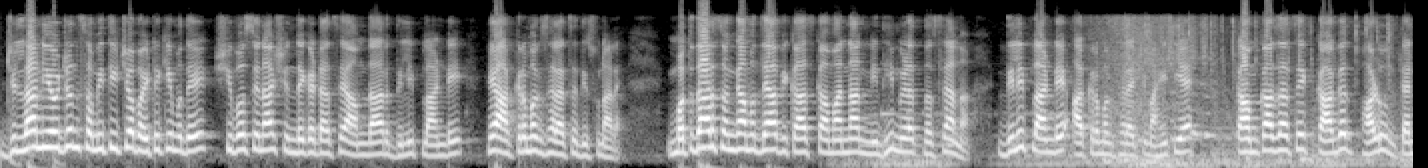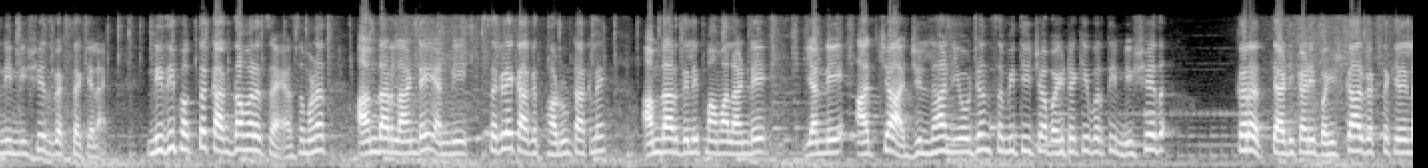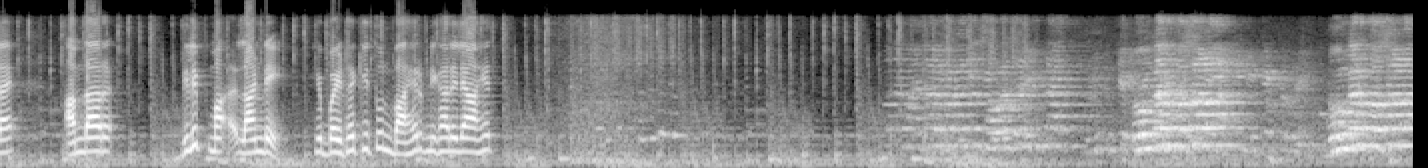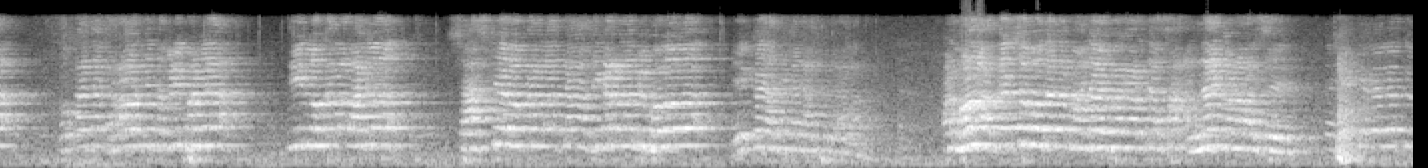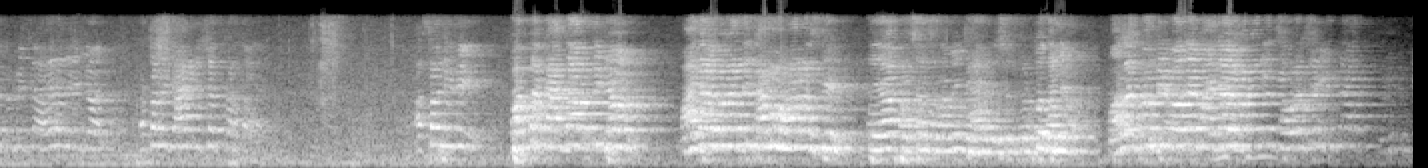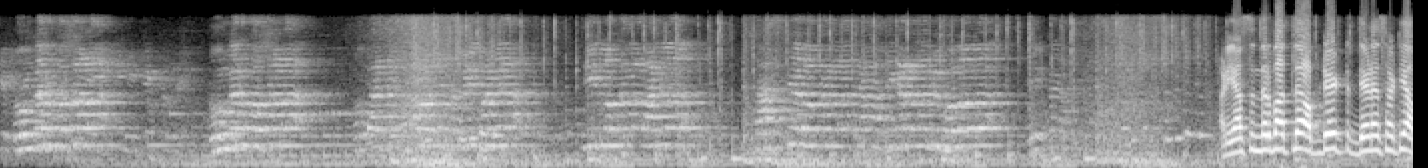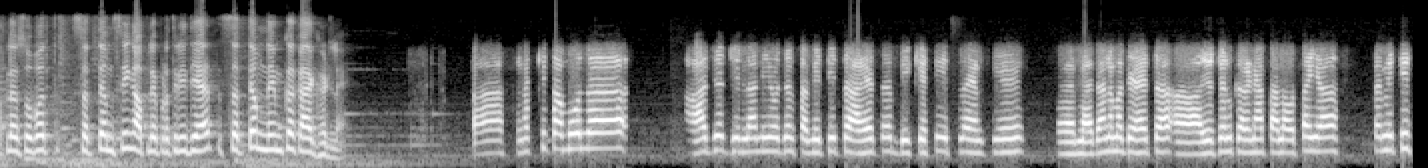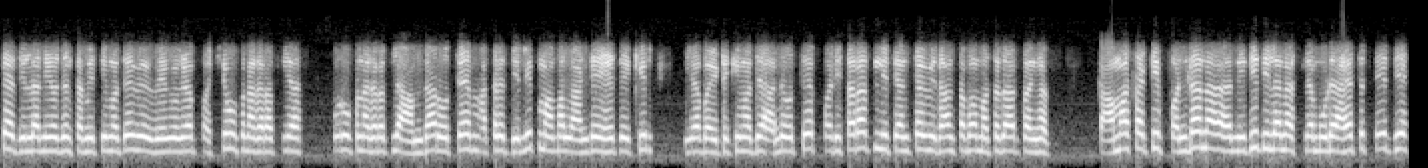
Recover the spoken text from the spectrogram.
जिल्हा नियोजन समितीच्या बैठकीमध्ये शिवसेना शिंदे गटाचे आमदार दिलीप लांडे हे आक्रमक झाल्याचं दिसून आलंय. मतदारसंघामधल्या विकास कामांना निधी मिळत नसल्यानं दिलीप लांडे आक्रमक झाल्याची माहिती आहे. कामकाजाचे कागद फाडून त्यांनी निषेध व्यक्त केलाय. निधी फक्त कागदावरच आहे असं म्हणत आमदार लांडे यांनी सगळे कागद फाडून टाकले. आमदार दिलीप मामा लांडे यांनी आजच्या जिल्हा नियोजन समितीच्या बैठकीवरती निषेध करत त्या ठिकाणी बहिष्कार व्यक्त केलेला आहे. आमदार दिलीप मा- लांडे हे बैठकीतून बाहेर निघालेले आहेत. अन्याय करणार असेल तर हे केलेलं तुम्ही जाहीर मी निषेध करताय? असा निधी फक्त कागदावरती ठेवून माझ्या विभागाचे काम होणार नसतील तर या प्रशासनाने जाहीर निषेध करतो. धन्यवाद. पालकमंत्री महोदय माझ्या विभागातील संरक्षण विभाग डोंगर कोसळला. डोंगर कोसळला. स्वतःच्या घरावरती सगळी पडल्या तीन लोकांना लागलं. शासकीय लोकांना त्या अधिकाऱ्यांना मी बोलवलं. आणि या संदर्भातलं अपडेट देण्यासाठी आपल्यासोबत सत्यम सिंग आपले प्रतिनिधी आहेत. सत्यम नेमकं काय घडलंय? अ, नक्कीच अमोल आज जिल्हा नियोजन समितीचं आहे तर बीकेसी इथलं एम सी ए मैदानामध्ये आहे तर, आयोजन करण्यात आला होता. या समितीच्या जिल्हा नियोजन समितीमध्ये वेगवेगळ्या पश्चिम उपनगरातल्या पूर्व उपनगरातले आमदार होते. मात्र दिलीप मामा लांडे हे देखील या बैठकीमध्ये आले होते. परिसरातली त्यांच्या विधानसभा मतदारसंघात कामासाठी फंड निधी दिला नसल्यामुळे आहे तर ते जे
